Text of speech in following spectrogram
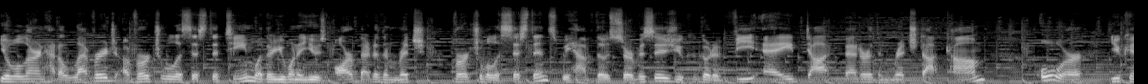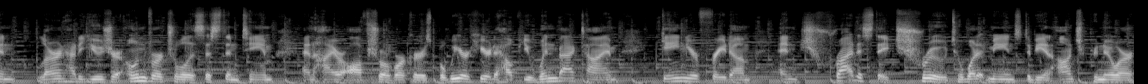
you will learn how to leverage a virtual assisted team, whether you want to use our Better Than Rich virtual assistants. We have those services. You could go to va.betterthanrich.com or you can learn how to use your own virtual assistant team and hire offshore workers. But we are here to help you win back time, gain your freedom, and try to stay true to what it means to be an entrepreneur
